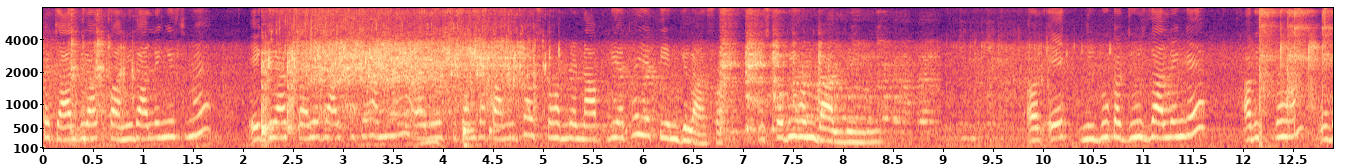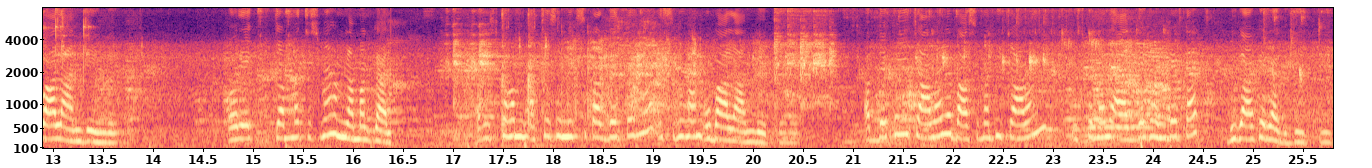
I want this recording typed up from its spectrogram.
तो चार गिलास पानी डालेंगे इसमें। एक गिलास पहले डाल चुके हमने, और ये चिकन का पानी था, उसको हमने नाप लिया था, ये तीन गिलास है। उसको भी हम डाल देंगे। और एक नींबू का जूस डालेंगे। अब इसमें हम उबाल आन देंगे। और एक चम्मच इसमें हम नमक डाल अब इसको हम अच्छे से मिक्स कर देते हैं, इसमें हम उबाल आन देते हैं। अब देखो ये चावल है, बासमती चावल, इसको मैंने आधे घंटे तक भिगा के रख दी थी।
